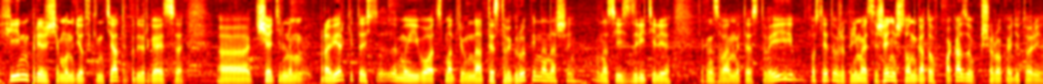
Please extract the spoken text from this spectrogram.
фильм, прежде чем он идет в кинотеатр, подвергается э, Э, тщательном проверке, то есть мы его отсматриваем на тестовой группе на нашей, у нас есть зрители, так называемые тестовые, и после этого уже принимается решение, что он готов к показу к широкой аудитории.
